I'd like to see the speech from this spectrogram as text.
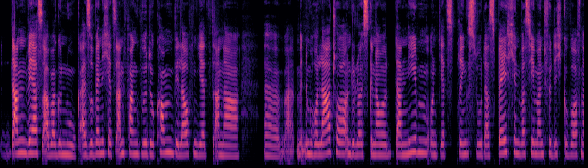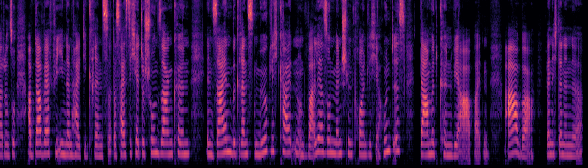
dann wäre es aber genug. Also wenn ich jetzt anfangen würde, komm, wir laufen jetzt an einer äh, mit einem Rollator und du läufst genau daneben und jetzt bringst du das Bällchen, was jemand für dich geworfen hat und so. Ab da wäre für ihn dann halt die Grenze. Das heißt, ich hätte schon sagen können, in seinen begrenzten Möglichkeiten und weil er so ein menschenfreundlicher Hund ist, damit können wir arbeiten. Aber wenn ich dann in eine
